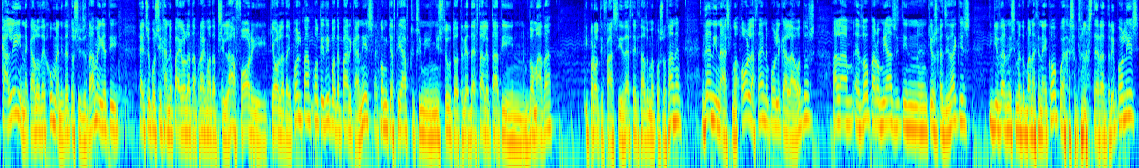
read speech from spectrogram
Καλή είναι, καλοδεχούμενη, δεν το συζητάμε γιατί έτσι όπως είχαν πάει όλα τα πράγματα ψηλά, φόροι και όλα τα υπόλοιπα, οτιδήποτε πάρει κανείς, ακόμη και αυτή η αύξηση μισθού το 37 λεπτά την εβδομάδα, η πρώτη φάση, η δεύτερη θα δούμε πόσο θα είναι, δεν είναι άσχημα. Όλα αυτά είναι πολύ καλά όντως, αλλά εδώ παρομοιάζει την κύριος Χατζηδάκης την κυβέρνηση με τον Παναθηναϊκό που έχασε από τον Αστέρα Τρίπολης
